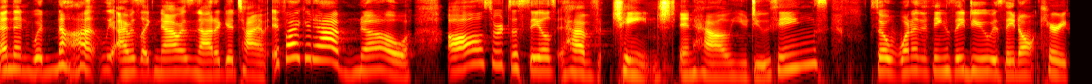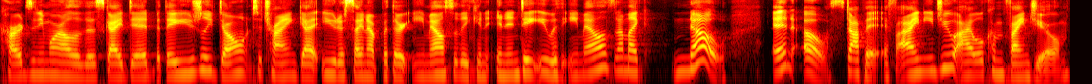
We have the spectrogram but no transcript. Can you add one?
and then would not. I was like, now is not a good time. If I could have, no. All sorts of sales have changed in how you do things. So one of the things they do is they don't carry cards anymore, although this guy did, but they usually don't to try and get you to sign up with their email so they can inundate you with emails. And I'm like, no. And oh, stop it. If I need you, I will come find you.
